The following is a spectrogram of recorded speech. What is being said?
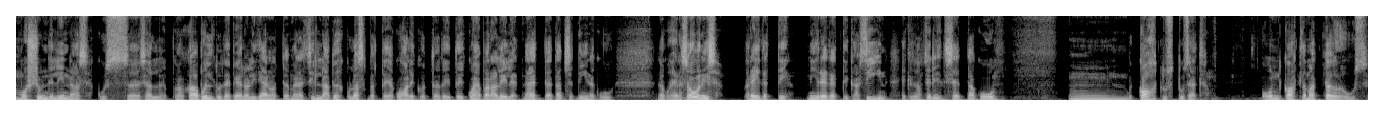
Mošuni linnas, kus äh, seal ka, põldude peal olid jäänud mõned sillad õhku laskmata ja kohalikud tõid, tõid kohe paralleeli, et näete, täpselt nii nagu, nagu Hersonis reedeti, nii reedeti ka siin, ehk noh, sellised nagu mm, kahtlustused on kahtlemata õhus.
